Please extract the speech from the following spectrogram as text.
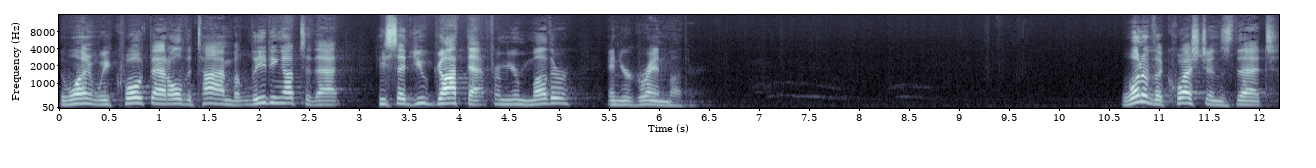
The one, we quote that all the time, but leading up to that, he said, You got that from your mother and your grandmother. One of the questions that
